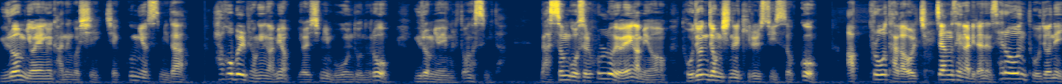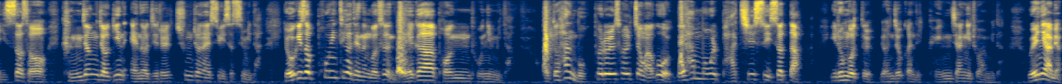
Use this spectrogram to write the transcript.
유럽 여행을 가는 것이 제 꿈이었습니다. 학업을 병행하며 열심히 모은 돈으로 유럽 여행을 떠났습니다. 낯선 곳을 홀로 여행하며 도전 정신을 기를 수 있었고 앞으로 다가올 직장 생활이라는 새로운 도전에 있어서 긍정적인 에너지를 충전할 수 있었습니다. 여기서 포인트가 되는 것은 내가 번 돈입니다. 어떤 한 목표를 설정하고 내 한 몸을 바칠 수 있었다. 이런 것들 면접관들이 굉장히 좋아합니다. 왜냐하면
